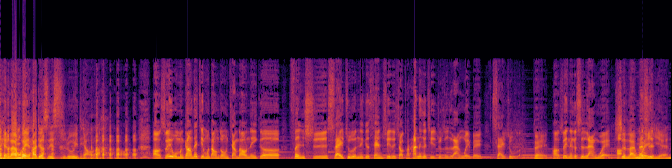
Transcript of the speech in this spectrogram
阑尾它就是死路一条了。哦 啊，所以我们刚刚在节目当中讲到那个粪石塞住的那个三岁的小团，它那个其实就是阑尾被塞住了。对，好，所以那个是阑尾，好是阑尾。炎，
